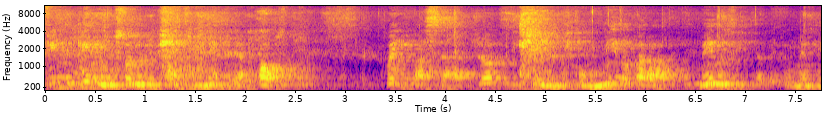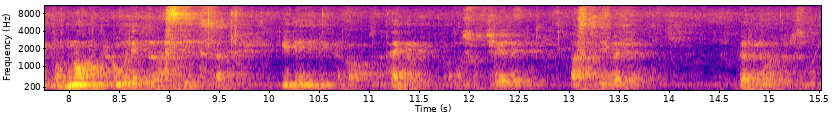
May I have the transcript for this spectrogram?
Finché non sono riuscito a mettere a posto quel passaggio dicendo con meno parole, meno sillabe, con, meno, con note più lunghe, la stessa identica cosa. Ecco cosa succede a scrivere per due persone.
